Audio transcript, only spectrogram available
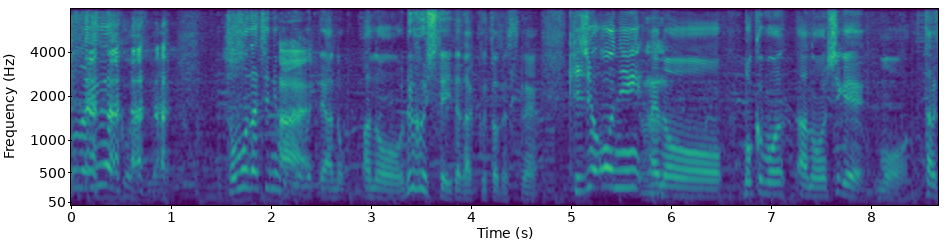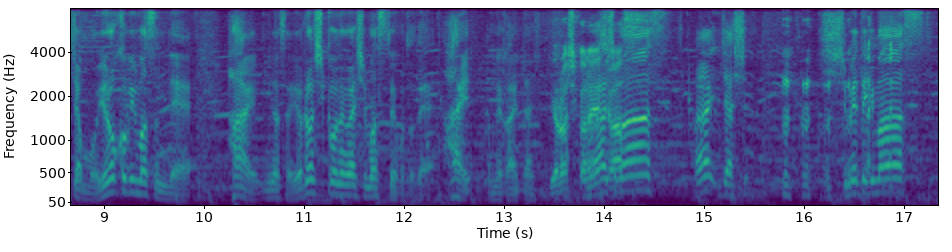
人予約をですね 友達にも広めて、あのあのルフしていただくとですね非常に、あの僕もあのシゲもタラちゃんも喜びますんではい皆さんよろしくお願いしますということではいお願いいたしよろしくお願いします。す。はいじゃあし 締めてきます。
